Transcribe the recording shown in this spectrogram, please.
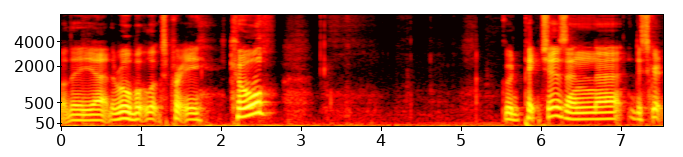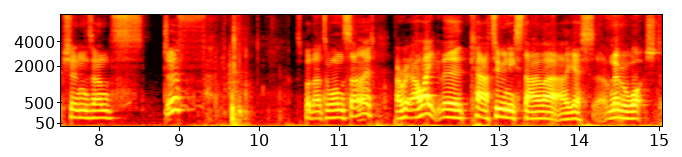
But the uh, the rulebook looks pretty cool. Good pictures and uh, descriptions and stuff. Put that to one side. I, I like the cartoony style art. I guess I've never watched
